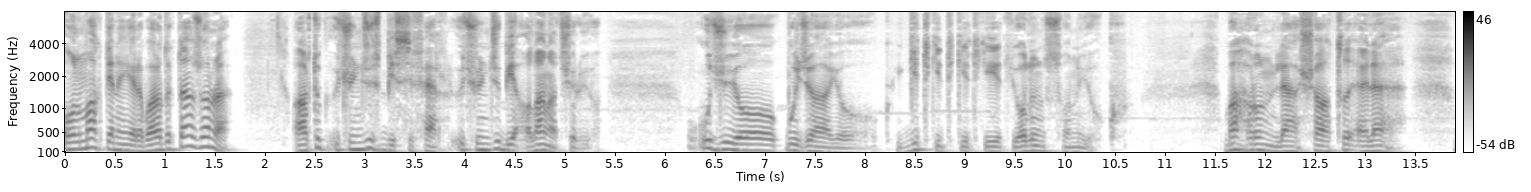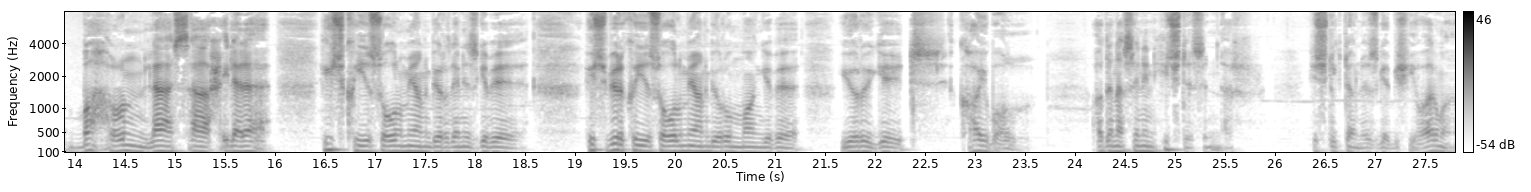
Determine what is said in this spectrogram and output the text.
olmak denen yere vardıktan sonra artık üçüncü bir sifer, üçüncü bir alan açılıyor. Ucu yok, bucağı yok. Git git git git yolun sonu yok. Bahrun la şatı ele, bahrun la sahilele. Hiç kıyısı olmayan bir deniz gibi, hiçbir kıyısı olmayan bir umman gibi. Yürü git, kaybol. Adına senin hiç desinler. Hiçlikten özge bir şey var mı?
